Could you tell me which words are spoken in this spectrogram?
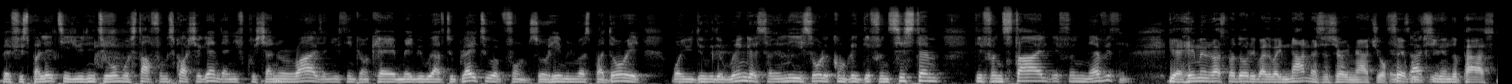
But if you're Spalletti, you need to almost start from scratch again. Then if Cristiano arrives and you think, okay, maybe we have to play two up front. So him and Raspadori, what you do with the winger, suddenly it's all a complete different system, different style, different everything. Yeah, him and Raspadori, by the way, not necessarily natural fit. We've seen in the past,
